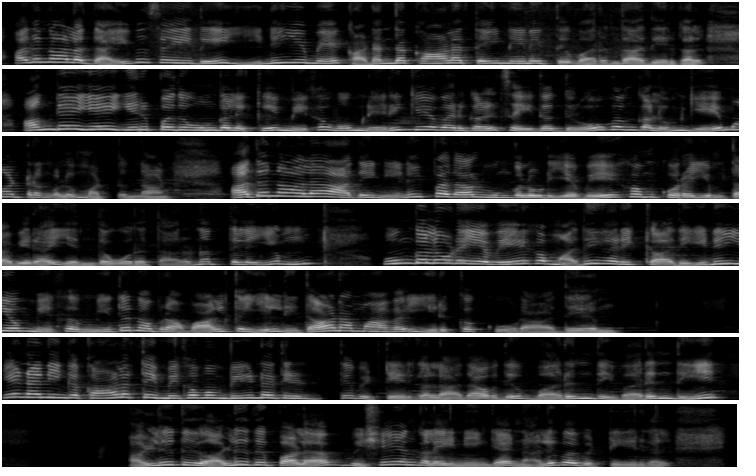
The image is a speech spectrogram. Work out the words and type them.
அதனால் தயவு செய்து இனியுமே கடந்த காலத்தை நினைத்து வருந்தாதீர்கள். அங்கேயே இருப்பது உங்களுக்கு மிகவும் நெருங்கியவர்கள் செய்த துரோகங்களும் ஏமாற்றங்களும் மட்டும்தான். அதனால் அதை நினைப்பதால் உங்களுடைய வேகம் குறையும் தவிர எந்த ஒரு தருணத்திலையும் உங்களுடைய வேகம் அதிகரிக்காது. இனியும் மிக மிதுன வாழ்க்கையில் நிதானமாக இருக்கக்கூடாது. ஏன்னா நீங்கள் காலத்தை மிகவும் வீணடித்து விட்டீர்கள். அதாவது வருந்தி வருந்தி அழுது அழுது பல விஷயங்களை நீங்கள் நழுவ விட்டீர்கள்.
